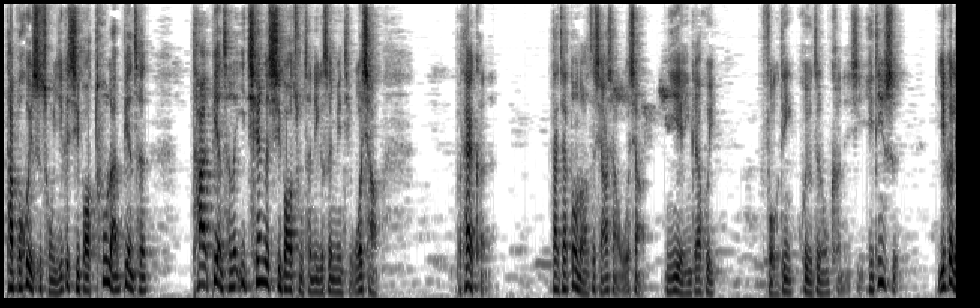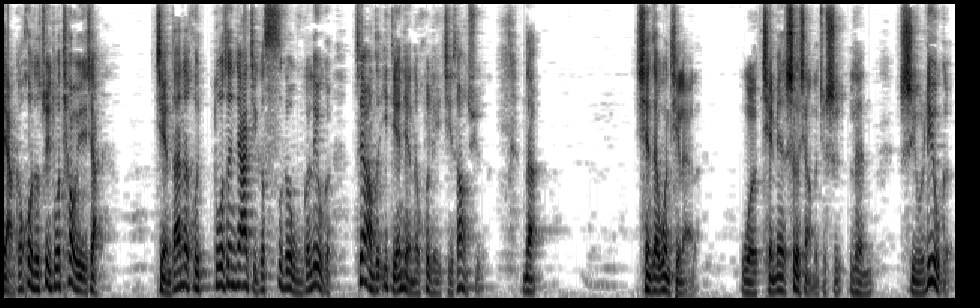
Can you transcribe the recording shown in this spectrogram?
它不会是从一个细胞突然变成，它变成了一千个细胞组成的一个生命体。我想不太可能。大家动脑子想想，我想你也应该会否定会有这种可能性，一定是一个、两个或者最多跳跃一下，简单的会多增加几个、四个、五个、六个这样子一点点的会累积上去的。那现在问题来了。我前面设想的就是人是由六个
